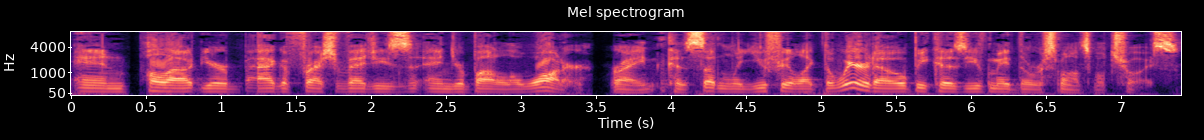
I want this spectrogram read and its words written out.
and pull out your bag of fresh veggies and your bottle of water, right? Because suddenly you feel like the weirdo because you've made the responsible choice.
